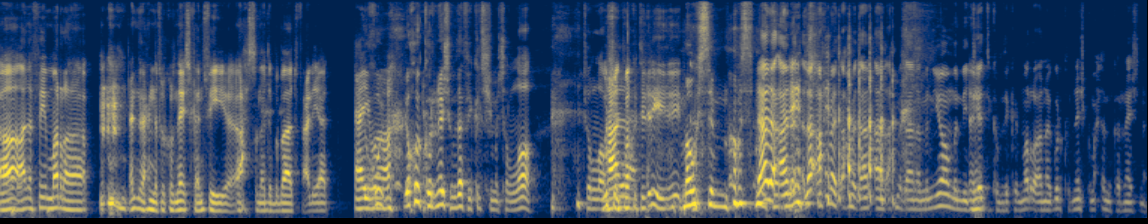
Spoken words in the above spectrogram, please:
آه أنا في مرة عندنا إحنا في الكورنيش كان في أحصنة دبابات وفعاليات أيوه يا أخوي كورنيشن ذا في كل شيء ما شاء الله ما شاء الله وش ما كنت تدري إيه. موسم موسم لا لا أنا كورنيش. لا أحمد أحمد أنا, أنا أحمد أنا من يوم إني إيه. جيتكم ذيك المرة أنا أقول كورنيشكم أحلى من كورنيشنا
